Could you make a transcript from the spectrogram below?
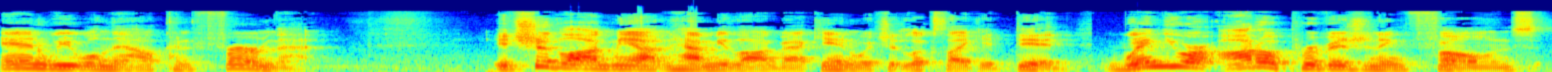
And we will now confirm that. It should log me out and have me log back in, which it looks like it did. When you are auto provisioning phones,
